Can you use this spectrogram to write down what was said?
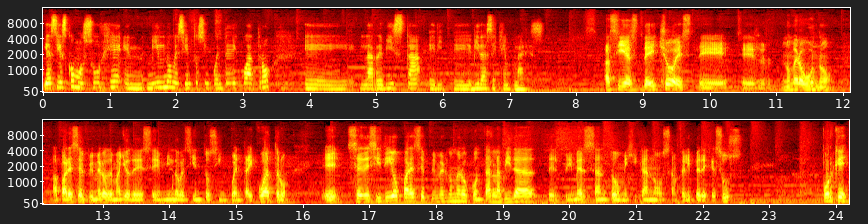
Y así es como surge en 1954 eh, la revista eh, Vidas Ejemplares. Así es, de hecho, este, el número uno aparece el primero de mayo de ese 1954. Eh, se decidió para ese primer número contar la vida del primer santo mexicano, San Felipe de Jesús. ¿Por qué?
